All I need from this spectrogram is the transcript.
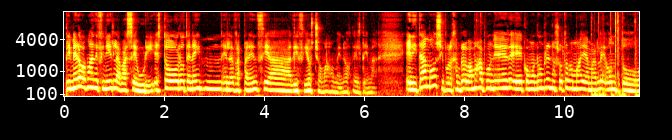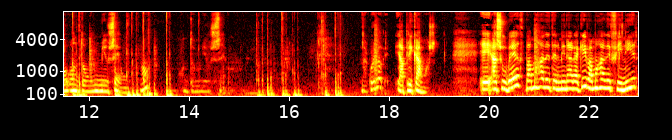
Primero vamos a definir la base URI. Esto lo tenéis mm, en la transparencia 18 más o menos del tema. Editamos y, por ejemplo, vamos a poner eh, como nombre, nosotros vamos a llamarle Onto, Onto Museum. ¿no? Aplicamos. Eh, a su vez, vamos a determinar aquí, vamos a definir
